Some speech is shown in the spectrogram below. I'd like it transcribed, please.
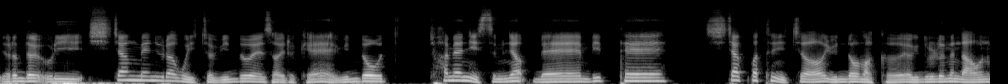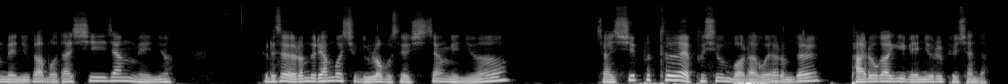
여러분들 우리 시작 메뉴라고 있죠. 윈도우에서 이렇게 윈도우 화면이 있으면요. 맨 밑에 시작 버튼 있죠. 윈도우 마크. 여기 누르면 나오는 메뉴가 뭐다? 시작 메뉴. 그래서 여러분들이 한 번씩 눌러보세요. 시작 메뉴. 자, Shift F10은 뭐라고요, 여러분들? 바로가기 메뉴를 표시한다.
